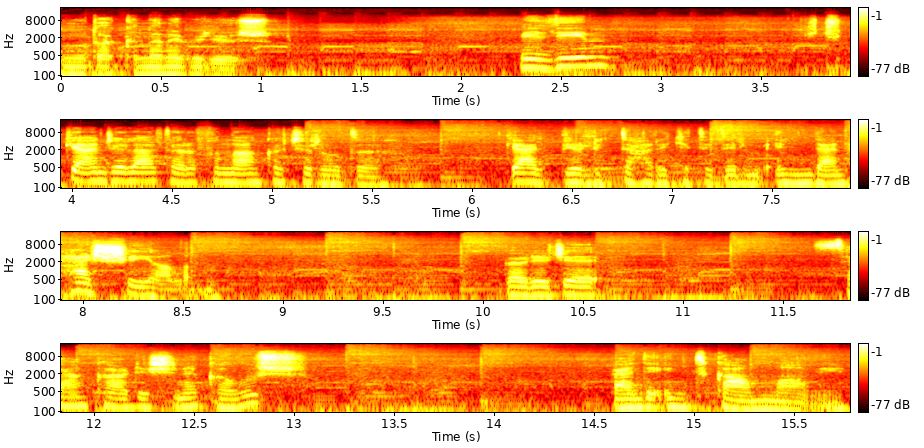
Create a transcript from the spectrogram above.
Umut hakkında ne biliyorsun? Bildiğim küçükken Celal tarafından kaçırıldı. Gel birlikte hareket edelim, elinden her şeyi alalım. Böylece sen kardeşine kavuş, ben de intikamımı alayım.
